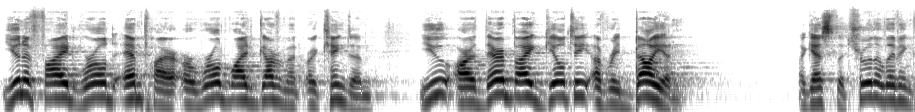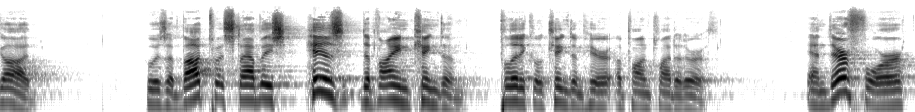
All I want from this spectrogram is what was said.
unified world empire or worldwide government or kingdom, you are thereby guilty of rebellion against the true and the living God who is about to establish his divine kingdom, political kingdom here upon planet Earth. And therefore,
